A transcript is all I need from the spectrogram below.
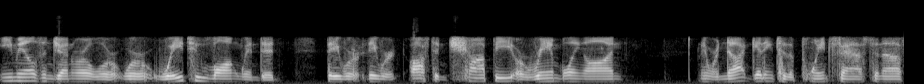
emails in general were, were way too long-winded. They were they were often choppy or rambling on. They were not getting to the point fast enough.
